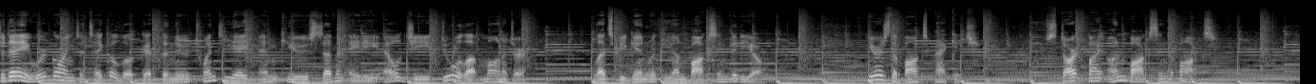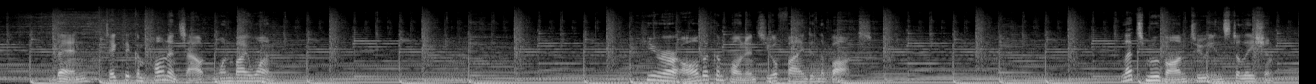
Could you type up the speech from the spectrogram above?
Today we're going to take a look at the new 28MQ780 LG Dual-Up monitor. Let's begin with the unboxing video. Here's the box package. Start by unboxing the box. Then, take the components out one by one. Here are all the components you'll find in the box. Let's move on to installation.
